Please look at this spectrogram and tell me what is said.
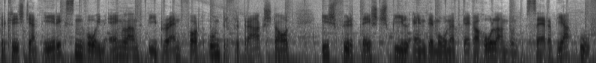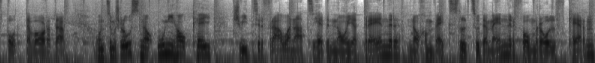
Der Christian Eriksen, der in England bei Brentford unter Vertrag steht, ist für Testspiel Spiel Ende Monat gegen Holland und Serbien aufgeboten worden. Und zum Schluss noch Unihockey. Die Schweizer Frauennazi hat einen neuen Trainer. Nach dem Wechsel zu den Männern vom Rolf Kern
